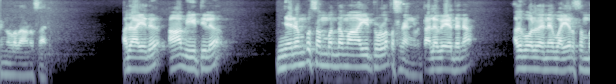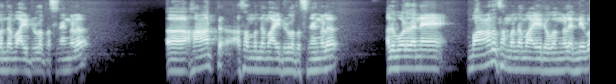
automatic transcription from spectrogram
എന്നുള്ളതാണ് സാരം. അതായത് ആ വീട്ടിൽ ഞരമ്പ് സംബന്ധമായിട്ടുള്ള പ്രശ്നങ്ങൾ തലവേദന അതുപോലെ തന്നെ വയർ സംബന്ധമായിട്ടുള്ള പ്രശ്നങ്ങൾ ഹാർട്ട് സംബന്ധമായിട്ടുള്ള പ്രശ്നങ്ങൾ അതുപോലെ തന്നെ വാദ സംബന്ധമായ രോഗങ്ങൾ എന്നിവ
